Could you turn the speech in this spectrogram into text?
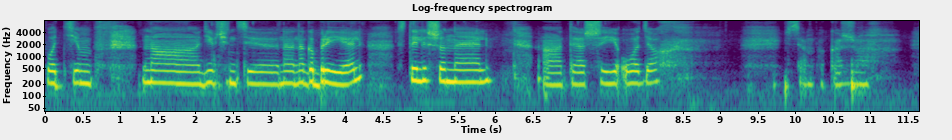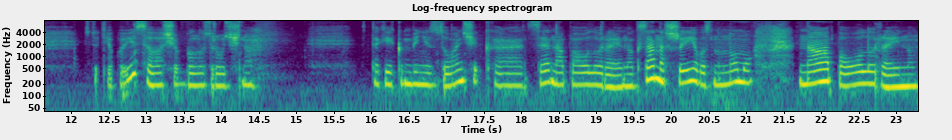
Потім на дівчинці на, на Габріель в стилі Шанель. А, теж її одяг. Зараз вам покажу. Тут я повісила, щоб було зручно. Такий комбінезончик. е, Це на Паоло Рейну. Оксана шиє в основному на Паоло Рейну.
